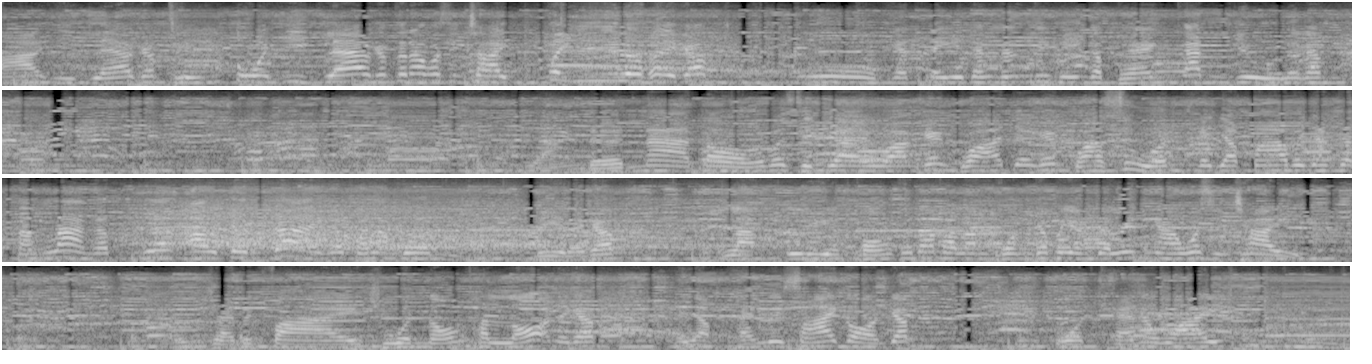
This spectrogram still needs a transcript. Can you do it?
มาอีกแล้วครับถึงตัวอีกแล้วครับธนวัฒน์สินชัยตีเลยครับ โอ้แกตีทั้งทั้งๆที่มีกำแพงกั้นอยู่เลยครับยังเดินหน้าต่อครับวัดสินชัยวางแข้งขวาเจอแข้งขวาสวนขยับมาพยายามจะตัดล่างครับ แล้วเอาจนได้ครับพลังบนนี่แหละครับ หลักเหลี่ยมของธนาพลังพลครับพยายามจะเล่นงานวัดสินชัยวัดสินชัยเป็นฝ่ายชวนน้องทะเลาะนะครับขยับแทงด้วยซ้ายก่อนครับกดแขนเอาไว้นะ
